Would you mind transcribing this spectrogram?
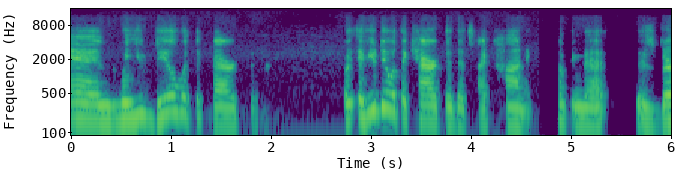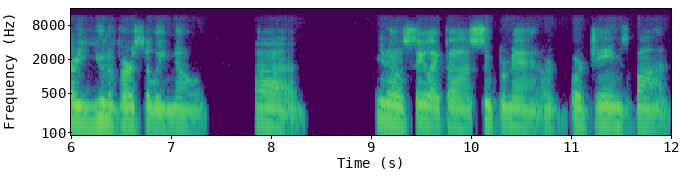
And when you deal with the character, if you deal with a character that's iconic, something that is very universally known, uh, you know, say like uh, Superman or or James Bond,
